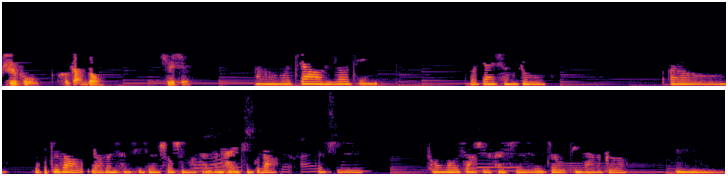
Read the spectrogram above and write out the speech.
质朴。和感动，谢谢。嗯，我叫李幼锦，我在成都。嗯，我不知道要跟陈绮贞说什么，反正他也听不到。但是从我小学开始就听他的歌。嗯，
